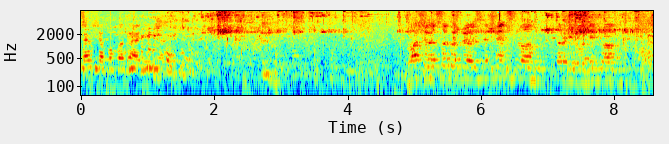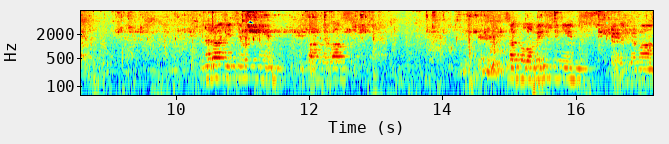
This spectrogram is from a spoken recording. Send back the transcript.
Це все побажання. Ваше Високопреосвященство, дорогі владико, Ми раді сьогодні вітати вас. На Коломийщині, зокрема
